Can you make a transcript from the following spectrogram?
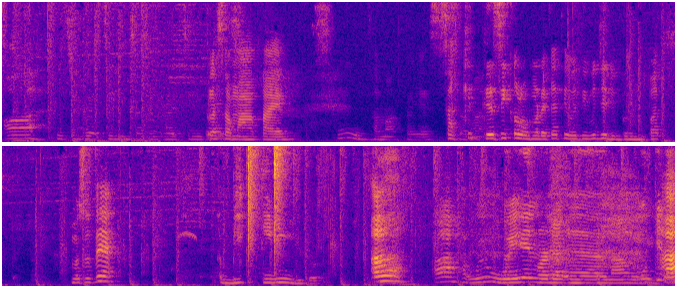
ah such a great team such a great team plus sama Akai sama apa ya? Sakit sama- gak sih kalau mereka tiba-tiba jadi berempat? Maksudnya a big team gitu. Ah. Ah we wait for the eh, finale. mungkin Ah.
